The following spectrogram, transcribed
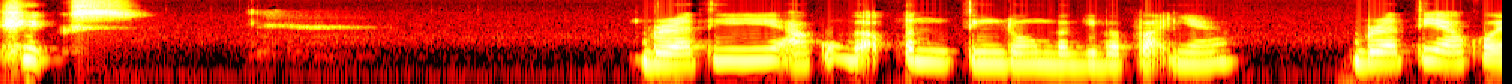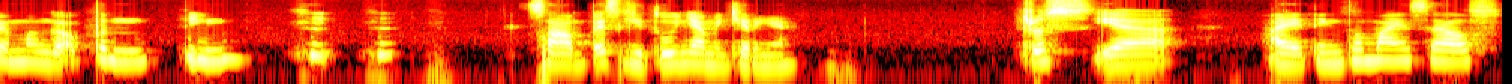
Hicks. Berarti aku nggak penting dong bagi bapaknya. Berarti aku emang gak penting. Sampai segitunya mikirnya. Terus ya I think to myself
